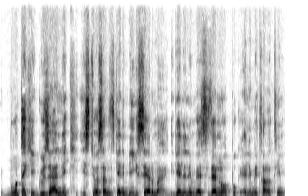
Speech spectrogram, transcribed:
Buradaki güzellik istiyorsanız gelin bilgisayarıma gelelim ve size Notebook LM'i tanıtayım.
